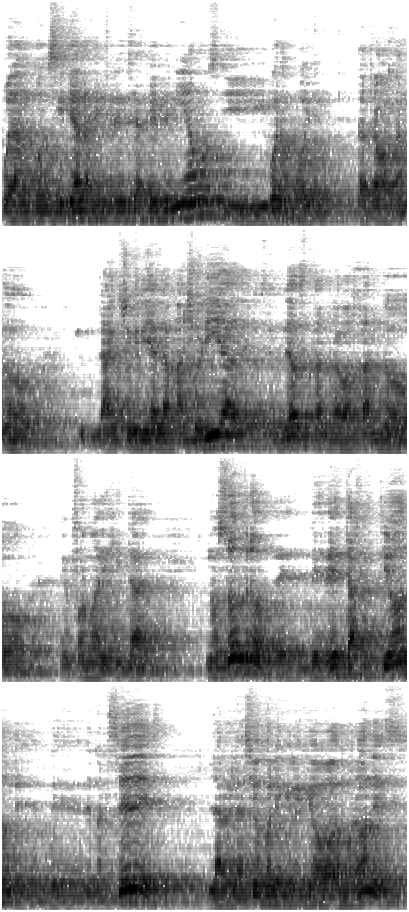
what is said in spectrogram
puedan conciliar las diferencias que teníamos y bueno, hoy está trabajando, la, yo quería la mayoría de los empleados están trabajando en forma digital. Nosotros, desde esta gestión de, Mercedes, la relación con el Colegio de Abogados de Morón es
